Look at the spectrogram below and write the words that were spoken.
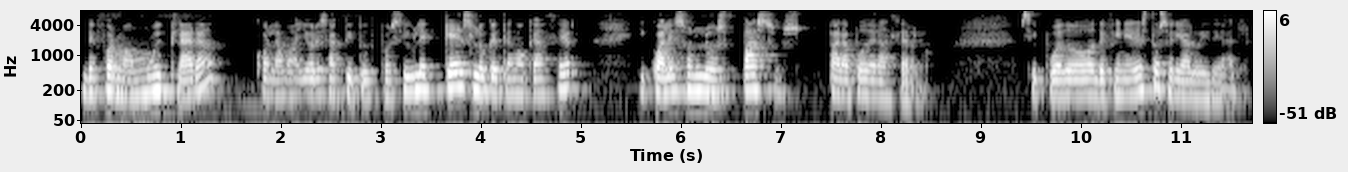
de forma muy clara, con la mayor exactitud posible, qué es lo que tengo que hacer y cuáles son los pasos para poder hacerlo. Si puedo definir esto sería lo ideal.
